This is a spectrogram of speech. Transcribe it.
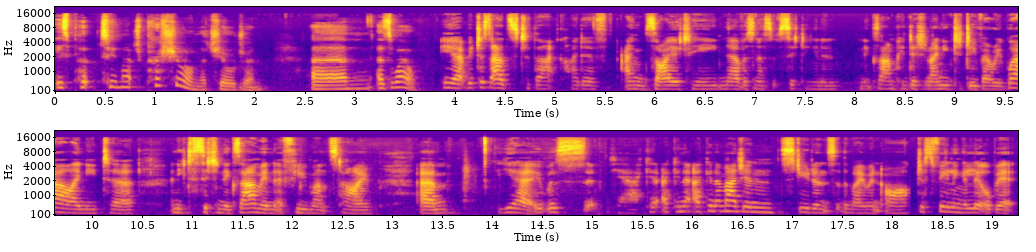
is put too much pressure on the children um, as well. Yeah, it just adds to that kind of anxiety, nervousness of sitting in an, an, exam condition. I need to do very well. I need to, I need to sit an exam in a few months' time. Um, yeah, it was. Yeah, I can, I can, I can imagine students at the moment are just feeling a little bit,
